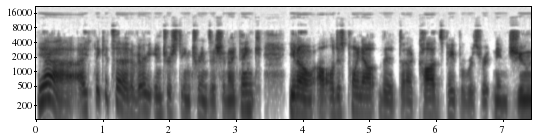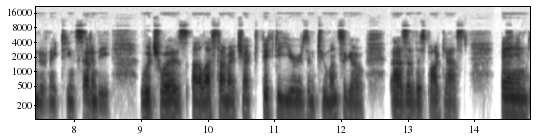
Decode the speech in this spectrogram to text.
Yeah, I think it's a very interesting transition. I think, you know, I'll, I'll just point out that uh, Codd's paper was written in June of 1970, which was, uh, last time I checked, 50 years and two months ago as of this podcast. And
